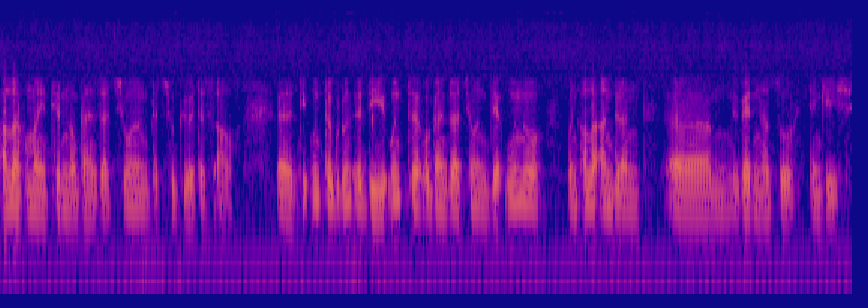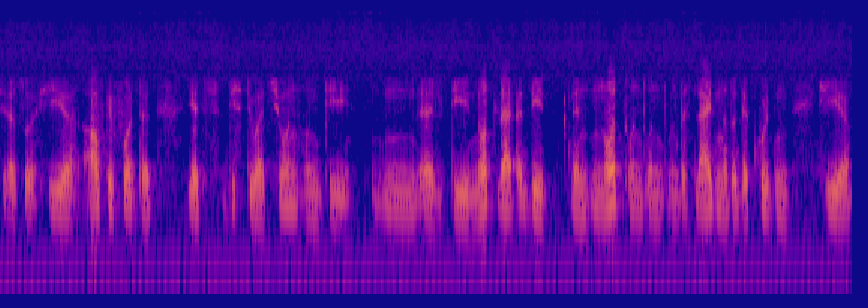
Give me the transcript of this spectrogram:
alle humanitären Organisationen, dazu gehört es auch. Äh, die, Untergrund, die Unterorganisationen der UNO und alle anderen äh, werden also, denke ich, also hier aufgefordert, jetzt die Situation und die, die, Not, die Not und, und, und das Leiden also der Kurden hier äh,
